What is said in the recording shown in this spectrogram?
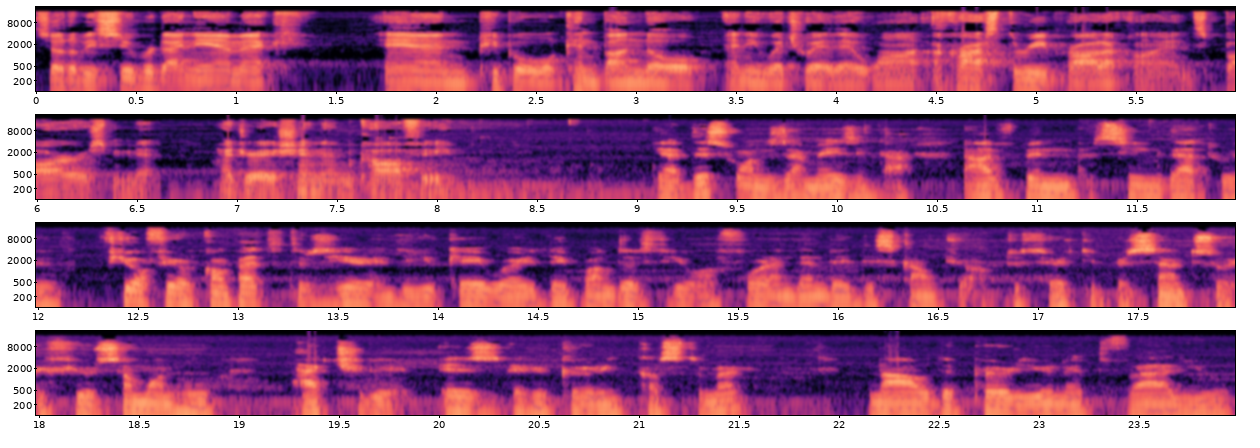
So it'll be super dynamic and people can bundle any which way they want across three product lines bars hydration and coffee yeah this one is amazing i've been seeing that with few of your competitors here in the uk where they bundle three or four and then they discount you up to 30% so if you're someone who actually is a recurring customer. Now the per unit value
